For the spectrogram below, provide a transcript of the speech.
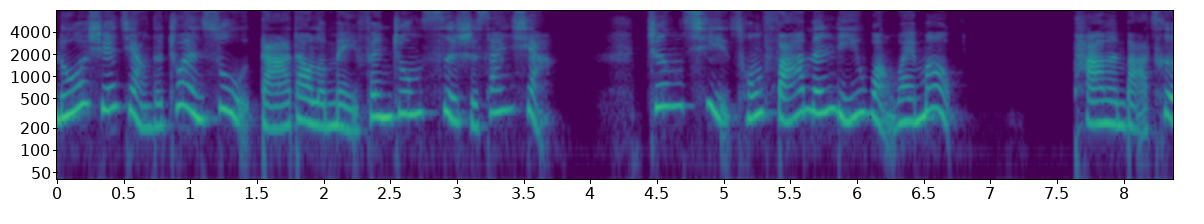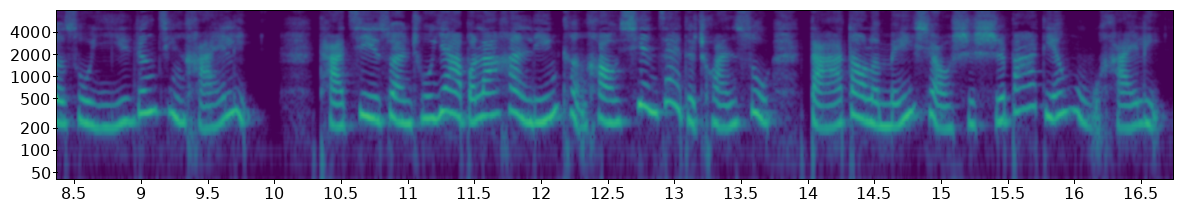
螺旋桨的转速达到了每分钟四十三下，蒸汽从阀门里往外冒。他们把测速仪扔进海里。他计算出亚伯拉罕·林肯号现在的船速达到了每小时十八点五海里，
